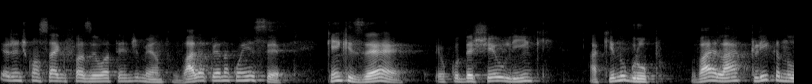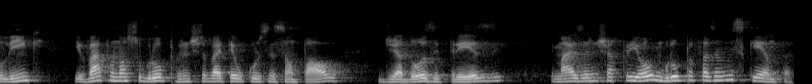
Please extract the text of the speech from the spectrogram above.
e a gente consegue fazer o atendimento. Vale a pena conhecer. Quem quiser, eu deixei o link aqui no grupo. Vai lá, clica no link e vá para o nosso grupo. A gente vai ter o curso em São Paulo, dia 12 e 13 mas a gente já criou um grupo para fazer um esquenta.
